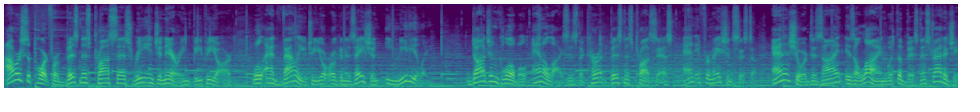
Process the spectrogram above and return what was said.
Our support for Business Process Reengineering (BPR) will add value to your organization immediately. Dawgen Global analyzes the current business process and information system and ensure design is aligned with the business strategy.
